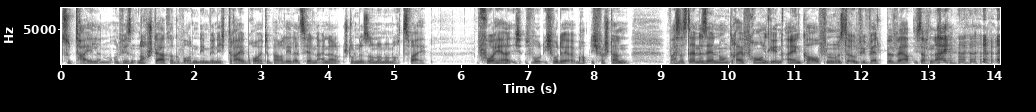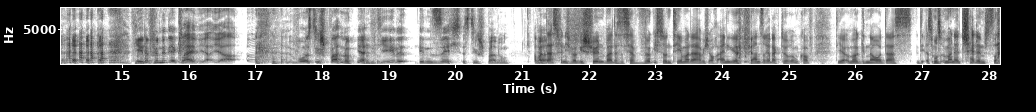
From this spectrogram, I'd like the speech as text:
zu teilen und wir sind noch stärker geworden, indem wir nicht drei Bräute parallel erzählen in einer Stunde, sondern nur noch zwei vorher, ich, ich wurde ja überhaupt nicht verstanden. Was ist deine Sendung? Drei Frauen gehen einkaufen. Ist da irgendwie Wettbewerb? Ich sage, nein. jede findet ihr Kleid. Ja, ja. Wo ist die Spannung? Ja, jede in sich ist die Spannung. Aber ja? das finde ich wirklich schön, weil das ist ja wirklich so ein Thema, da habe ich auch einige Fernsehredakteure im Kopf, die ja immer genau das, die, es muss immer eine Challenge sein.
